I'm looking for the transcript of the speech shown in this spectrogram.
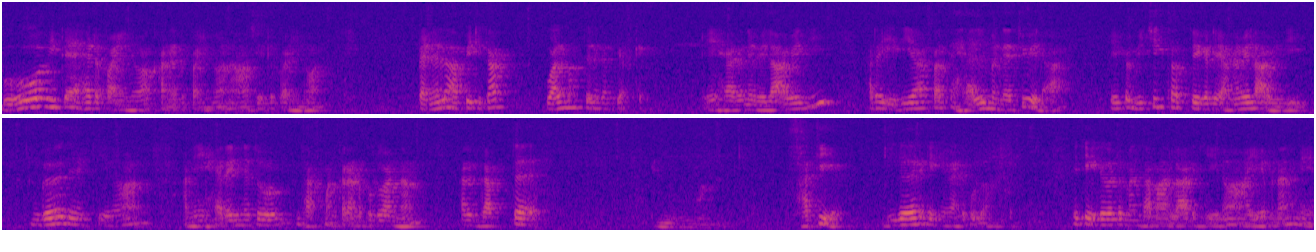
බොහෝ විට ඇහැට පයින්නවා කනට පයින්නවා නාසයට පයින්නවා පැනලා අපි ටිකක් වල්මත් වෙන ගතියක් ඒ හැරෙන වෙලාවේදී අර ඉරියාපත හැල්ම නැති වෙලා ඒක විචිත්තත්වයකට යන වෙලාවේදී ගොඩේ කියනවා අනේ හැරෙන්නේ නැතුව ධක්මන් කරන්න පුළුවන් නම් අර ගත්ත සතිය දිගට ගෙන ගන්න පුළුවන්. ඉතින් ඒකට මම සමානලාට කියනවා ආයෙම මේ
